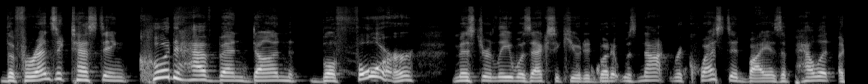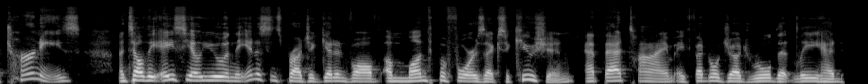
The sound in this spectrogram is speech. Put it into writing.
the forensic testing could have been done before Mr. Lee was executed, but it was not requested by his appellate attorneys until the ACLU and the Innocence Project get involved a month before his execution. At that time, a federal judge ruled that Lee had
